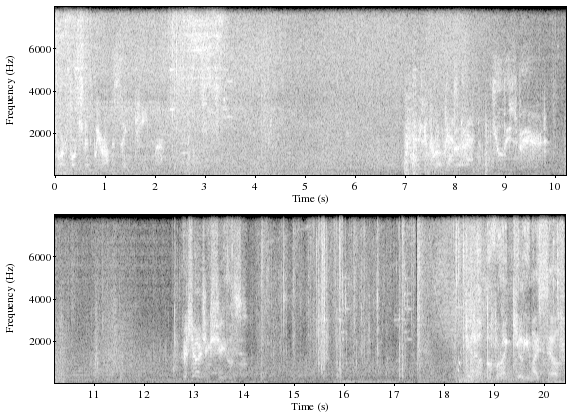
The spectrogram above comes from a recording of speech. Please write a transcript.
you are fortunate we're on the same team. You'll be spared. Recharging shields. Get up before I kill you myself.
